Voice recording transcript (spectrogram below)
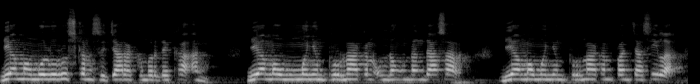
Dia mau meluruskan sejarah kemerdekaan. Dia mau menyempurnakan undang-undang dasar. Dia mau menyempurnakan Pancasila.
